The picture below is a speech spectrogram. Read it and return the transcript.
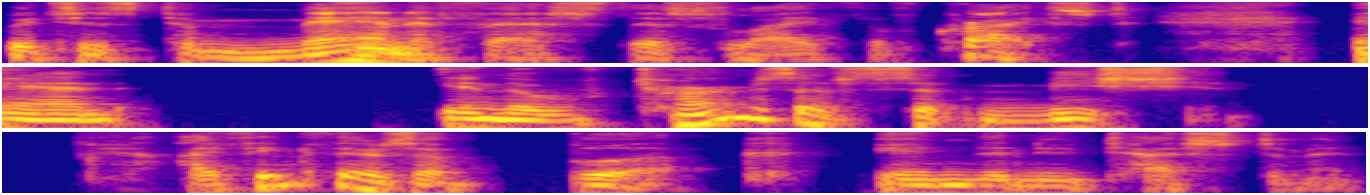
which is to manifest this life of Christ. And in the terms of submission, I think there's a book in the New Testament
